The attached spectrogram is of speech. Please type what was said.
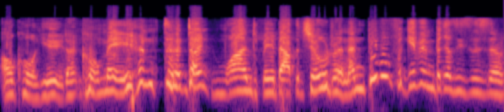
I'll call you. Don't call me and don't wind me about the children. And people forgive him because he's this uh,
